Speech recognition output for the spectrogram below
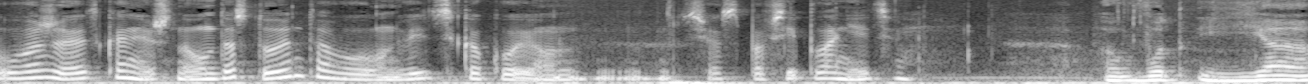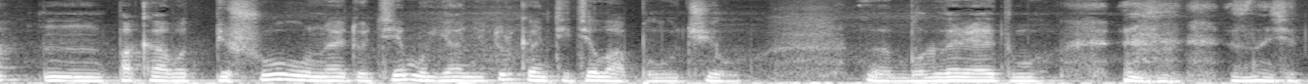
уважать, конечно. Он достоин того, он, видите, какой он сейчас по всей планете. Вот я пока вот пишу на эту тему, я не только антитела получил э, благодаря этому, значит,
